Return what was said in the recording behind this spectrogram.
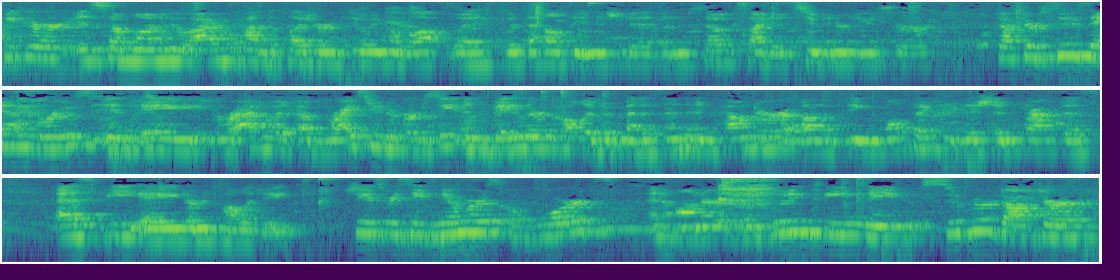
speaker is someone who I've had the pleasure of doing a lot with with the Healthy Initiative, and I'm so excited to introduce her. Dr. Suzanne Bruce is a graduate of Rice University and Baylor College of Medicine and founder of the multi-physician practice SBA Dermatology. She has received numerous awards and honors, including being named Super Doctor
